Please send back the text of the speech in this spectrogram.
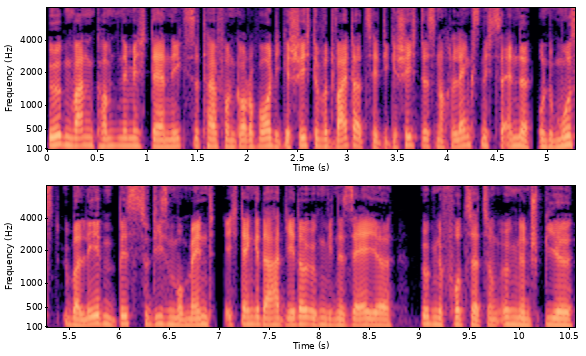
Irgendwann kommt nämlich der nächste Teil von God of War. Die Geschichte wird weitererzählt. Die Geschichte ist noch längst nicht zu Ende und du musst überleben bis zu diesem Moment. Ich denke, da hat jeder irgendwie eine Serie irgendeine Fortsetzung, irgendein Spiel,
